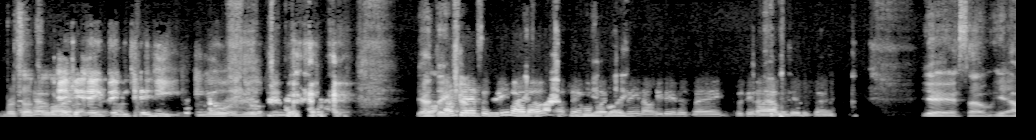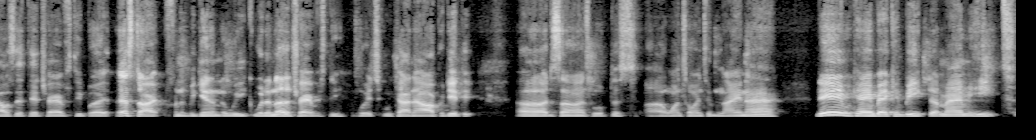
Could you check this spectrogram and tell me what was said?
AKA Baby KD. In your in your opinion. yeah, I, think I said Travis Casino though. I said my didn't boy play. Casino. He did the same. Casino Allen did the same. Yeah, so yeah, I was at that travesty, but let's start from the beginning of the week with another travesty, which we kind of all predicted. Uh, the Suns whooped us uh 122 to 99. Then we came back and beat the Miami Heat.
